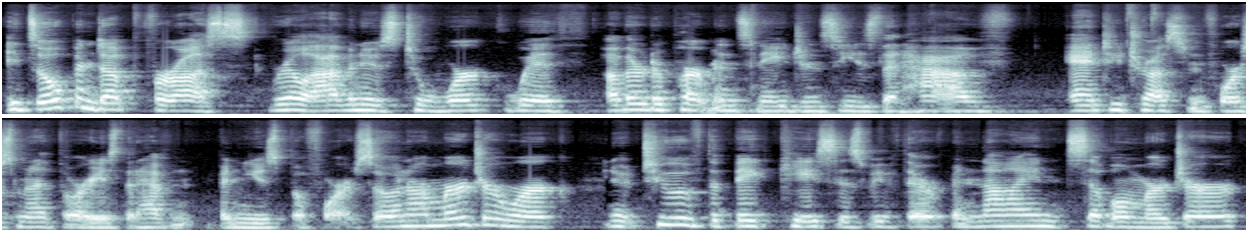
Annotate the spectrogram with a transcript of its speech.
it's opened up for us real avenues to work with other departments and agencies that have antitrust enforcement authorities that haven't been used before. So in our merger work, you know, two of the big cases we've there have been nine civil merger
